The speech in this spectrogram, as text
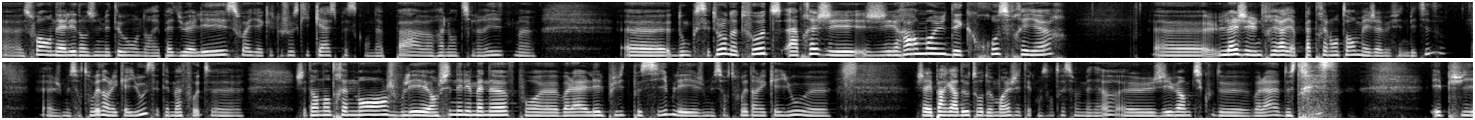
Euh, soit on est allé dans une météo où on n'aurait pas dû aller, soit il y a quelque chose qui casse parce qu'on n'a pas ralenti le rythme. donc c'est toujours notre faute. Après, j'ai rarement eu des grosses frayeurs. là, j'ai eu une frayeur il n'y a pas très longtemps, mais j'avais fait une bêtise. Euh, je me suis retrouvée dans les cailloux, c'était ma faute. Euh, j'étais en entraînement, je voulais enchaîner les manœuvres pour euh, voilà, aller le plus vite possible et je me suis retrouvée dans les cailloux. J'avais pas regardé autour de moi, j'étais concentrée sur mes manœuvres. j'ai eu un petit coup de, voilà, de stress. Et puis,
